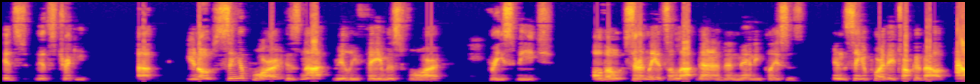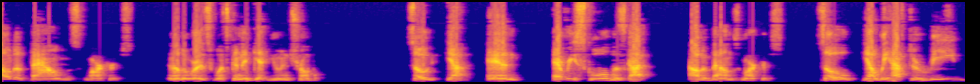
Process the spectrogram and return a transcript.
it's, it's tricky. Uh, you know, Singapore is not really famous for free speech, although certainly it's a lot better than many places. In Singapore, they talk about out of bounds markers. In other words, what's going to get you in trouble. So yeah, and every school has got out of bounds markers. So yeah, we have to read,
